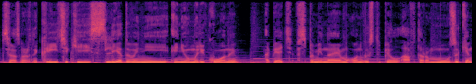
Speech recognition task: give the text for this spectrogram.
всевозможные критики, исследований Энио Мариконы. Опять вспоминаем, он выступил автором музыки.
